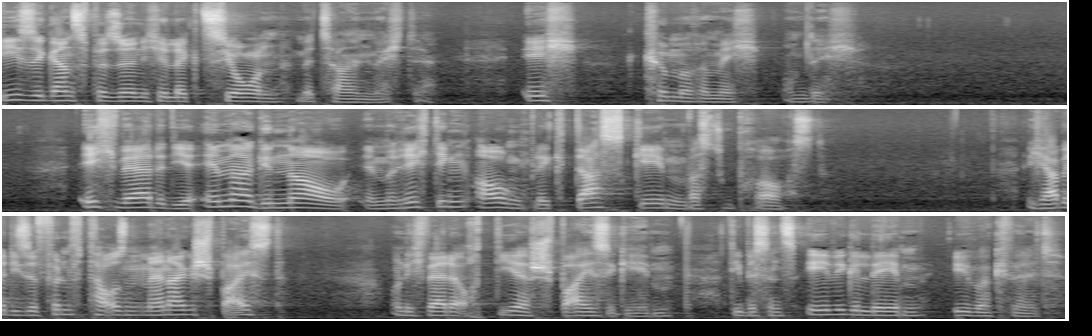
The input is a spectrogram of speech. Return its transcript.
diese ganz persönliche Lektion mitteilen möchte. Ich kümmere mich um dich. Ich werde dir immer genau im richtigen Augenblick das geben, was du brauchst. Ich habe diese 5000 Männer gespeist und ich werde auch dir Speise geben, die bis ins ewige Leben überquillt.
